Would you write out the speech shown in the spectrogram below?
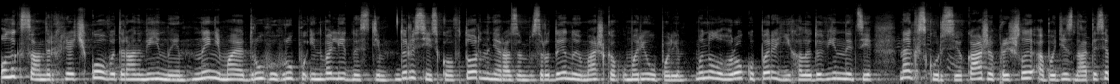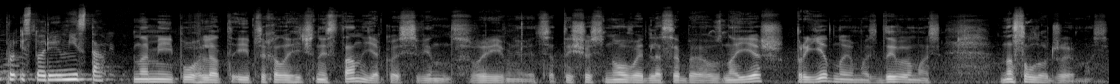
Олександр Хрячко, ветеран війни, нині має другу групу інвалідності. До російського вторгнення разом з родиною мешкав у Маріуполі. Минулого року переїхали до Вінниці. На екскурсію каже, прийшли, аби дізнатися про історію міста. На мій погляд, і психологічний стан якось він вирівнюється. Ти щось нове для себе узнаєш, приєднуємось, дивимось, насолоджуємось.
